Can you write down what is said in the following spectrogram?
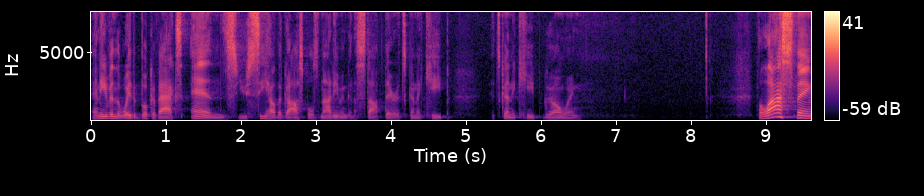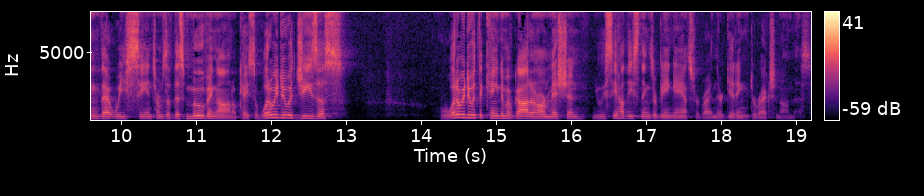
And even the way the book of Acts ends, you see how the gospel is not even going to stop there. It's going to keep, it's going to keep going. The last thing that we see in terms of this moving on, okay, so what do we do with Jesus? What do we do with the kingdom of God and our mission? We see how these things are being answered, right? And they're getting direction on this.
